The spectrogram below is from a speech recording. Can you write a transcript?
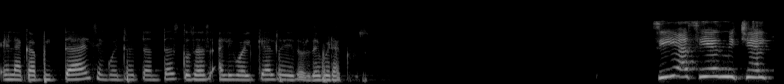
en la capital se encuentran tantas cosas al igual que alrededor de Veracruz. Sí, así es, Michelle.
